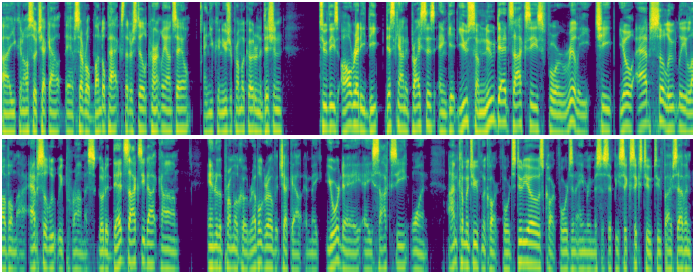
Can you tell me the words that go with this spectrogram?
Uh, you can also check out, they have several bundle packs that are still currently on sale. And you can use your promo code in addition to these already deep discounted prices and get you some new dead Soxies for really cheap. You'll absolutely love them. I absolutely promise. Go to deadsoxy.com, enter the promo code Rebel Grove at checkout, and make your day a Soxy one. I'm coming to you from the Clark Ford Studios. Clark Ford's in Amory, Mississippi, 662 257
